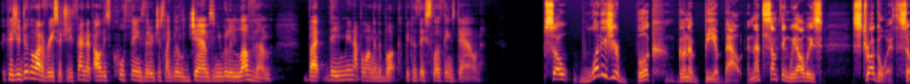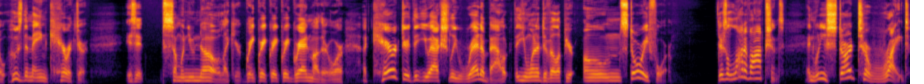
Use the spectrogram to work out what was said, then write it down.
Because you're doing a lot of research and you find out all these cool things that are just like little gems and you really love them, but they may not belong in the book because they slow things down. So, what is your book going to be about? And that's something we always struggle with. So, who's the main character? Is it someone you know, like your great great great great grandmother, or a character that you actually read about that you want to develop your own story for? There's a lot of options. And when you start to write,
